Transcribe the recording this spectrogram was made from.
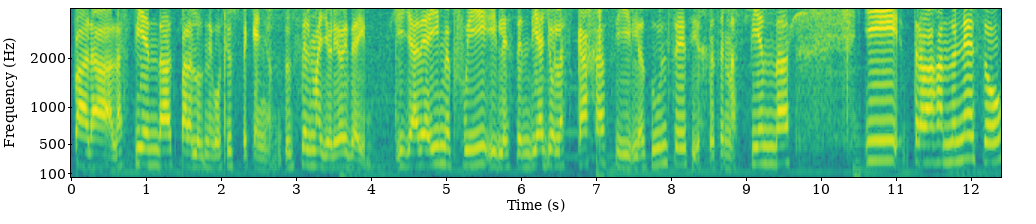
para las tiendas, para los negocios pequeños. Entonces, el mayoreo es de ahí. Y ya de ahí me fui y les vendía yo las cajas y los dulces y después en las tiendas. Y trabajando en eso,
